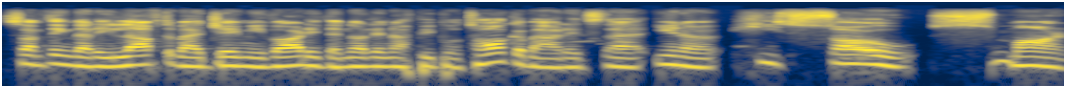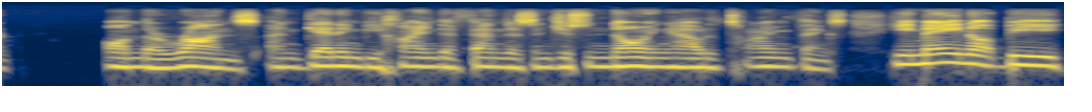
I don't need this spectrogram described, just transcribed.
something that he loved about Jamie Vardy that not enough people talk about. It's that, you know, he's so smart on the runs and getting behind defenders and just knowing how to time things. He may not be,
